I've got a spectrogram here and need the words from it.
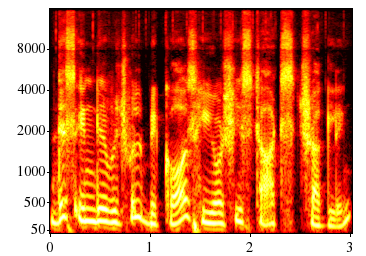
this individual, because he or she starts struggling,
